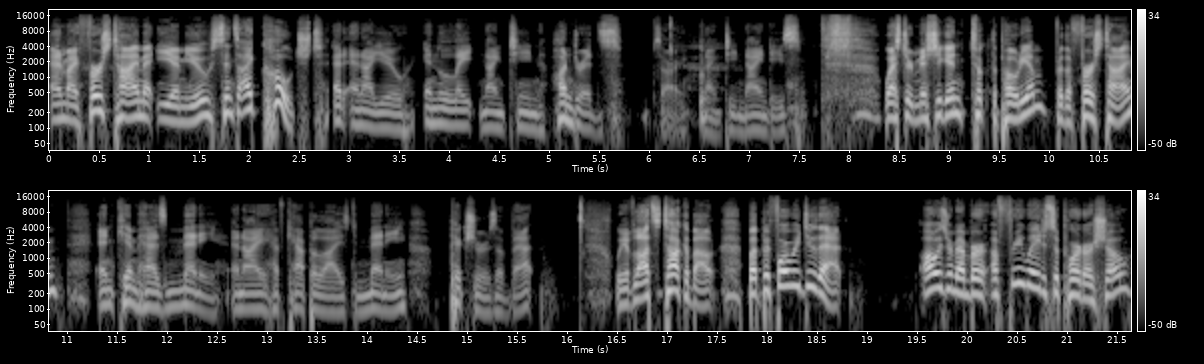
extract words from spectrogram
and my first time at EMU since I coached at NIU in the late 1900s. Sorry, 1990s. Western Michigan took the podium for the first time, and Kim has many, and I have capitalized many pictures of that. We have lots to talk about, but before we do that, always remember a free way to support our show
